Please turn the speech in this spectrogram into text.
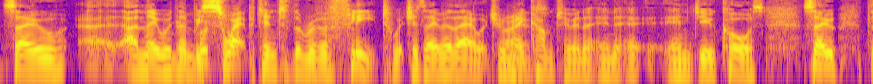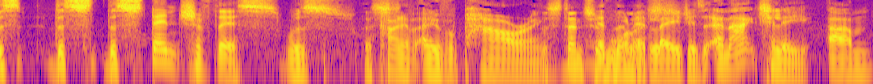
so, uh, and they would then be swept into the River Fleet, which is over there, which we may come to in, in, in due course. So, the, the, the stench of this was The kind of overpowering the stench of in the Wallace. Middle Ages. And actually, um,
